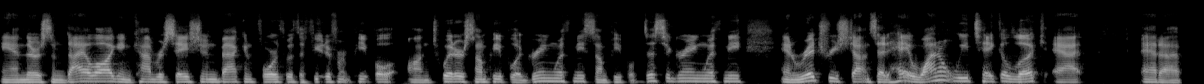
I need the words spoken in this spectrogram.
And there's some dialogue and conversation back and forth with a few different people on twitter. Some people agreeing with me some people disagreeing with me. And rich reached out and said hey why don't we take a look at at a,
